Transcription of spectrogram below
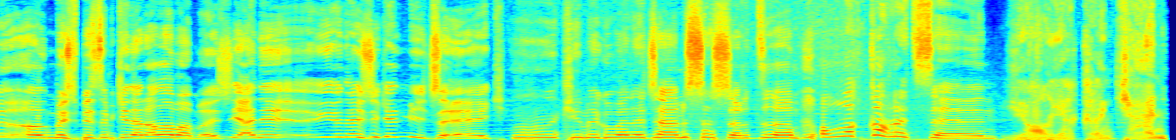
e, almış bizimkiler alamamış. Yani e, güneşi gelmeyecek. Aa, Kime güveneceğimi şaşırdım. Allah kahretsin. Yol yakınken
